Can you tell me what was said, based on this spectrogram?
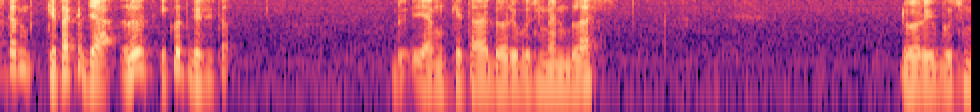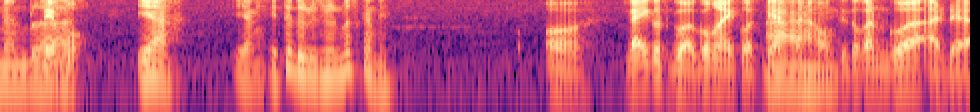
kan kita kerja, lu ikut gak sih tuh? Yang kita 2019 2019 Demo? Iya, yang itu 2019 kan ya? Oh, nggak ikut gua, gua nggak ikut biasa. Ah. Waktu itu kan gua ada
